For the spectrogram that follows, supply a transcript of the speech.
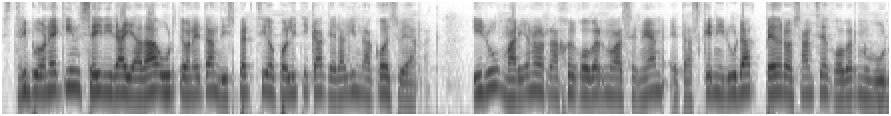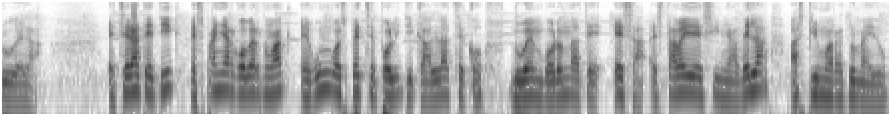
Stripu honekin zei diraia da urte honetan dispertzio politikak eragindako ez beharrak. Mariano Rajoy gobernua zenean eta azken irurak Pedro Sánchez gobernu buru dela. Etxeratetik, Espainiar gobernuak egungo espetxe politika aldatzeko duen borondate eza eztabaidezina dela azpimorratu nahi du.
